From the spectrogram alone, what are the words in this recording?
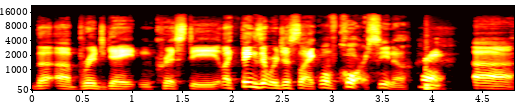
the uh, Bridgegate and Christie, like things that were just like, well, of course, you know. Right. Uh,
